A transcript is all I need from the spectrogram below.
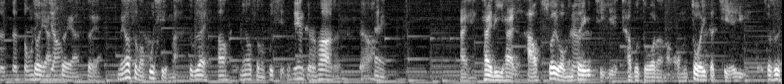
的的东西这样，对呀，对呀，没有什么不行嘛，对不对？好，没有什么不行，挺可怕的，对啊，哎，哎，太厉害了，好，所以我们这一集也差不多了哈，我们做一个结语，就是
